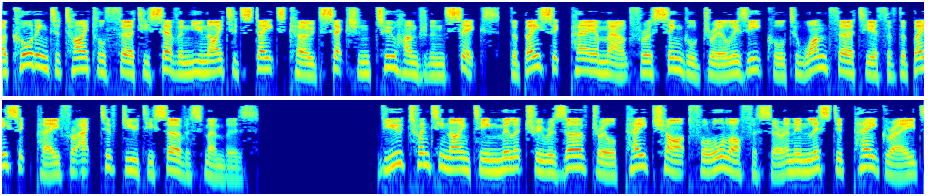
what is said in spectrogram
According to Title 37 United States Code Section 206, the basic pay amount for a single drill is equal to one-thirtieth of the basic pay for active duty service members. View 2019 Military Reserve Drill Pay Chart for all officer and enlisted pay grades,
